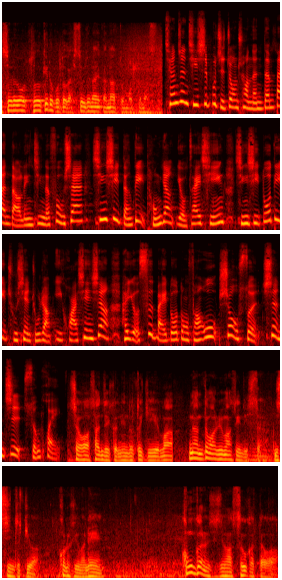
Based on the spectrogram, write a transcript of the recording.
それを届けることが必要じゃないかなと思ってます。强震其实不止重创能登半岛邻近的富山、新系等地，同样有灾情。新系多地出现土壤异化现象，还有四百多栋房屋受损甚至损毁。昭和三十九年の時は何ともありませんでした。地震の時はこの日はね。今回の地震はすごかったわ。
